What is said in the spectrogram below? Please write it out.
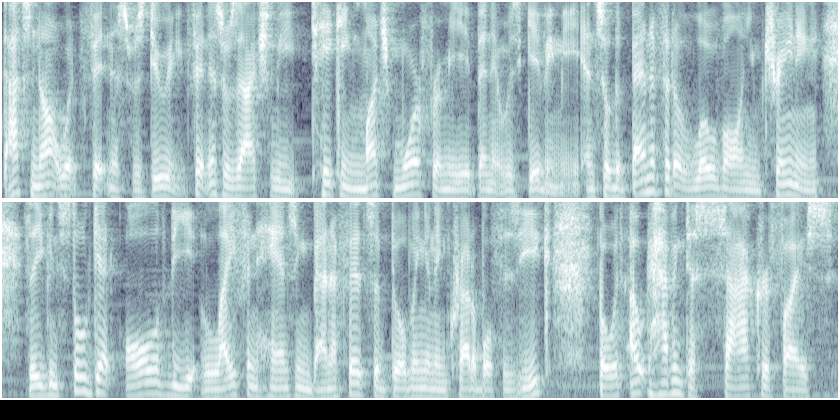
that's not what fitness was doing. Fitness was actually taking much more from me than it was giving me. And so the benefit of low volume training is that you can still get all of the life enhancing benefits of building an incredible physique, but without having to sacrifice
